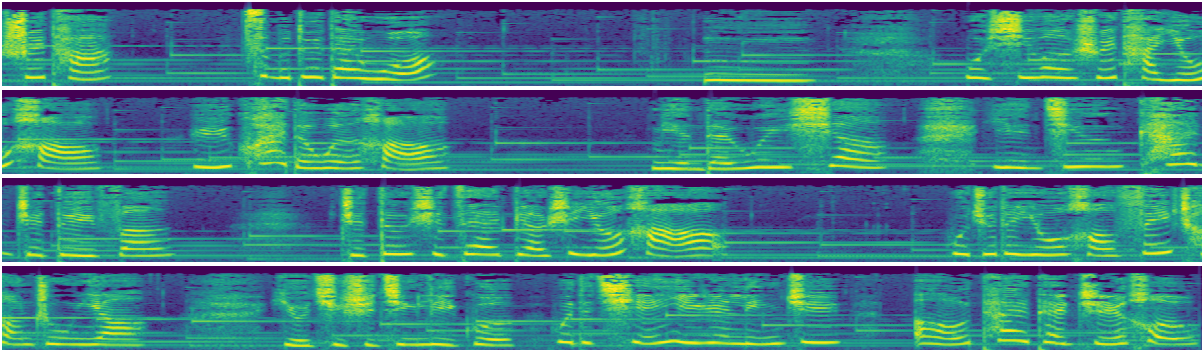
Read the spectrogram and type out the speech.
水獭怎么对待我？嗯，我希望水獭友好、愉快的问好。面带微笑，眼睛看着对方，这都是在表示友好。我觉得友好非常重要，尤其是经历过我的前一任邻居敖太太之后。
